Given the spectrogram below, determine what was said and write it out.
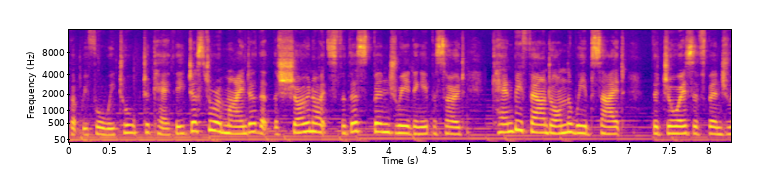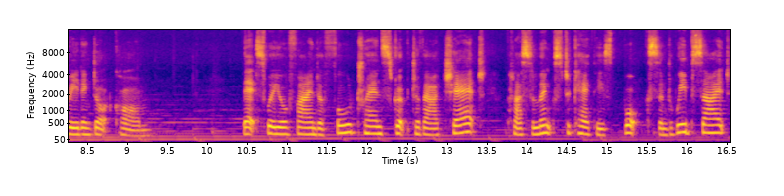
But before we talk to Cathy, just a reminder that the show notes for this binge reading episode can be found on the website thejoysofbingereading.com. That's where you'll find a full transcript of our chat, plus links to Cathy's books and website,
